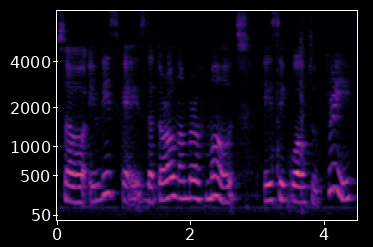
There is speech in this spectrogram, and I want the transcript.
So in this case, the total number of modes is equal to 3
